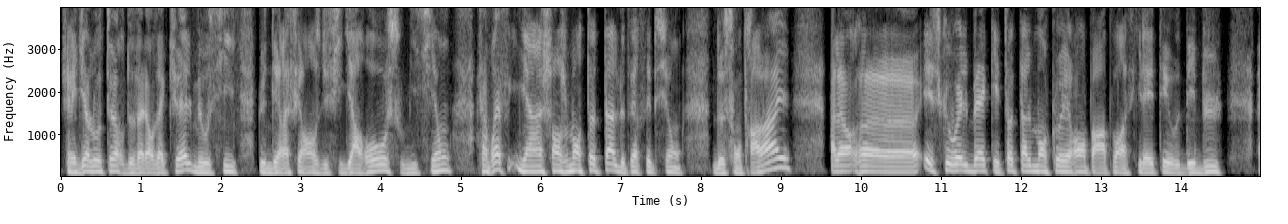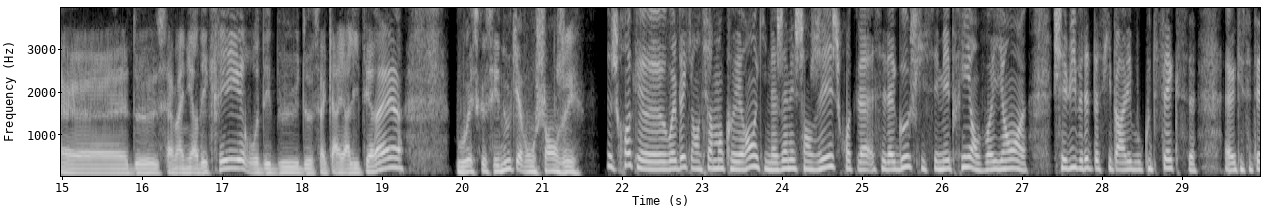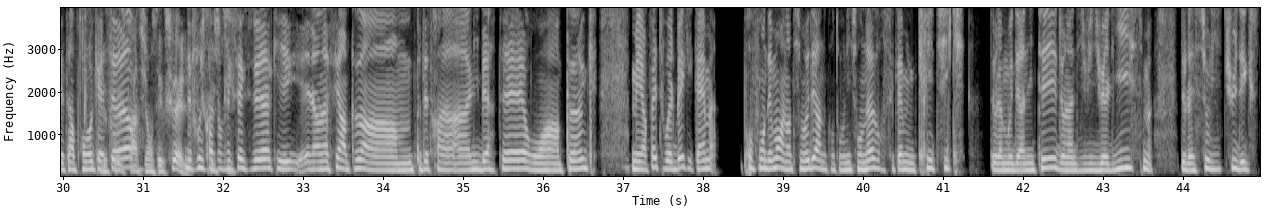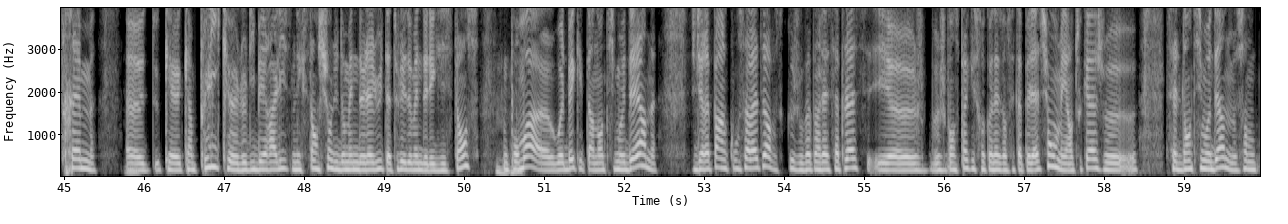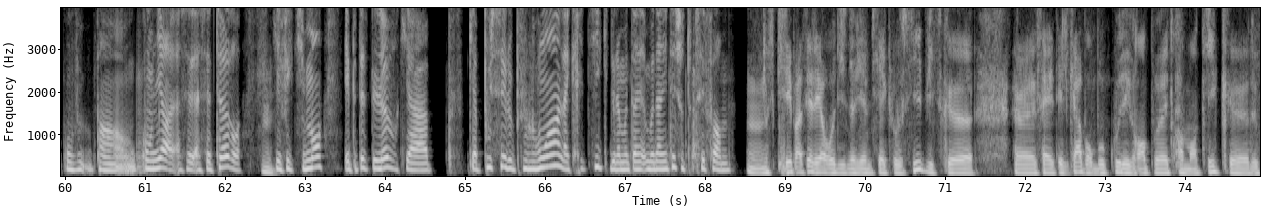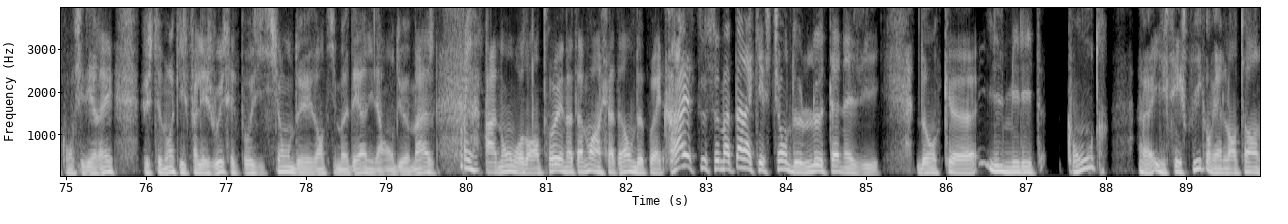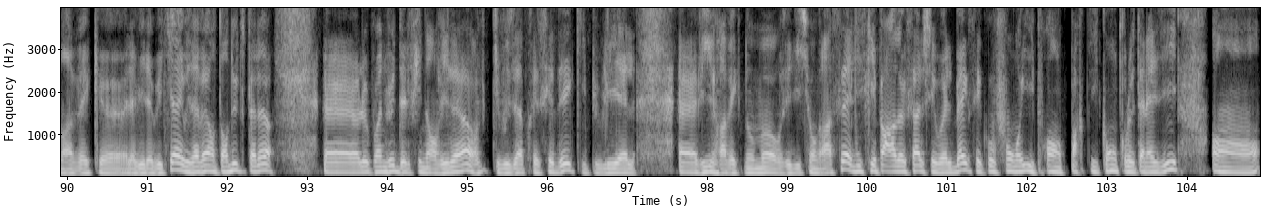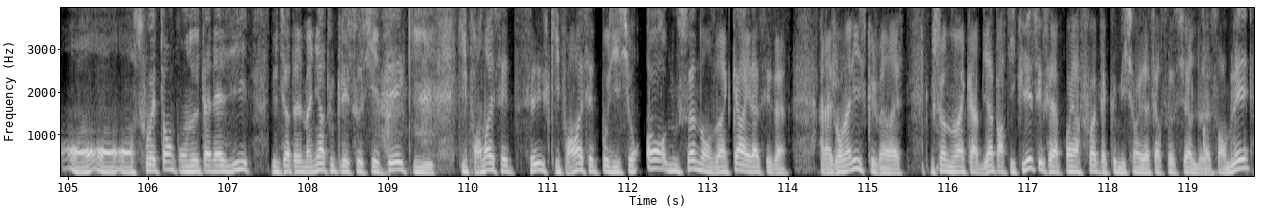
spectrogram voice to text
j'allais dire l'auteur de valeurs actuelles, mais aussi l'une des références du Figaro, Soumission. Enfin bref, il y a un changement total de perception de son travail. Alors, euh, est-ce que Welbeck est totalement cohérent par rapport à ce qu'il a été au début euh, de sa manière d'écrire, au début de sa carrière littéraire, ou est-ce que c'est nous qui avons changé? Je crois que Welbeck est entièrement cohérent et qu'il n'a jamais changé. Je crois que c'est la gauche qui s'est mépris en voyant euh, chez lui, peut-être parce qu'il parlait beaucoup de sexe, euh, que c'était un provocateur. De frustration sexuelle. De frustration sexuelle, qu'elle en a fait un peu un, peut-être un, un libertaire ou un punk. Mais en fait, Welbeck est quand même profondément un anti-moderne. Quand on lit son œuvre, c'est quand même une critique de la modernité, de l'individualisme, de la solitude extrême euh, qu'implique le libéralisme, l'extension du domaine de la lutte à tous les domaines de l'existence. Donc pour moi, euh, Welbeck est un anti-moderne. Je dirais pas un conservateur parce que je veux pas parler à sa place et euh, je, je pense pas qu'il se reconnaisse dans cette appellation, mais en tout cas, je, celle d'anti-moderne me semble enfin, convenir à, cette œuvre qui effectivement est peut-être l'œuvre qui a qui a poussé le plus loin la critique de la modernité sur toutes ses formes. Ce qui s'est passé d'ailleurs au 19e siècle aussi, puisque euh, ça a été le cas pour beaucoup des grands poètes romantiques euh, de considérer justement qu'il fallait jouer cette position des anti-modernes. Il a rendu hommage oui. à nombre d'entre eux, et notamment à un certain nombre de poètes. Reste ce matin la question de l'euthanasie. Donc, euh, il milite contre. Euh, il s'explique, on vient de l'entendre avec euh, la Villa et vous avez entendu tout à l'heure euh, le point de vue de Delphine Orviller, qui vous a précédé, qui publie, elle, euh, Vivre avec nos morts aux éditions Grasset. Elle dit ce qui est paradoxal chez Welbeck, c'est qu'au fond, il prend parti contre l'euthanasie en, souhaitant qu'on euthanasie d'une certaine manière toutes les sociétés qui, qui, prendraient cette, qui prendraient cette position. Or, nous sommes dans un cas, et là c'est à la journaliste que je m'adresse, nous sommes dans un cas bien particulier, c'est que c'est la première fois que la commission des affaires sociales de l'Assemblée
